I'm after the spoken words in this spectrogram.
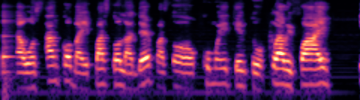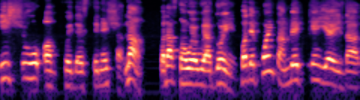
that was anchored by Pastor Lande. Pastor Kumuyi came to clarify issue of predestination. Now, but that's not where we are going. But the point I'm making here is that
